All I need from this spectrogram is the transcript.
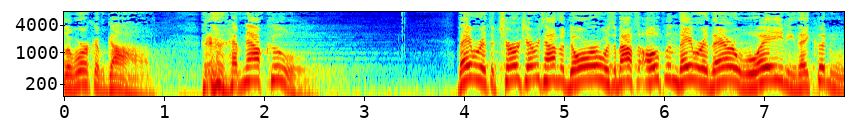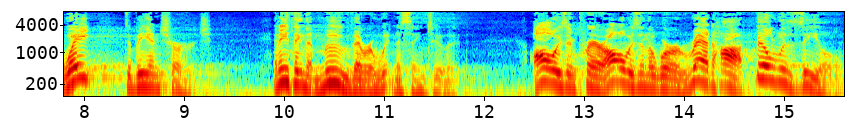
the work of God. have now cooled. They were at the church every time the door was about to open, they were there waiting. They couldn't wait to be in church. Anything that moved, they were witnessing to it. Always in prayer, always in the Word, red hot, filled with zeal.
